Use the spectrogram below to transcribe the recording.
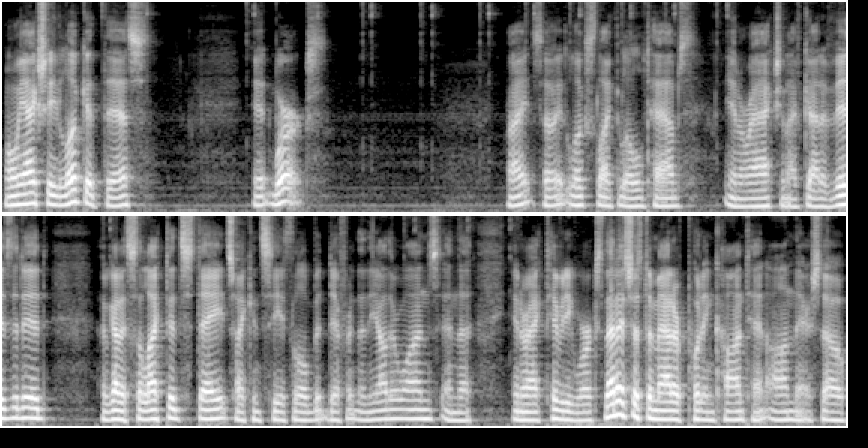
When we actually look at this, it works, right? So it looks like little tabs interaction. I've got a visited, I've got a selected state, so I can see it's a little bit different than the other ones, and the interactivity works. Then it's just a matter of putting content on there. So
